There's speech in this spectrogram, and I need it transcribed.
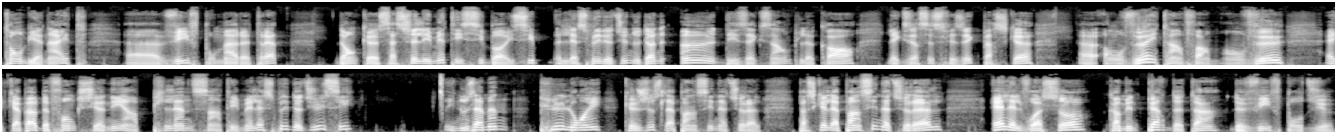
ton bien-être, euh, vivre pour ma retraite. Donc, euh, ça se limite ici-bas. Ici, l'Esprit de Dieu nous donne un des exemples, le corps, l'exercice physique, parce que on veut être en forme, on veut être capable de fonctionner en pleine santé. Mais l'Esprit de Dieu ici, il nous amène plus loin que juste la pensée naturelle. Parce que la pensée naturelle, elle, elle voit ça comme une perte de temps de vivre pour Dieu.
